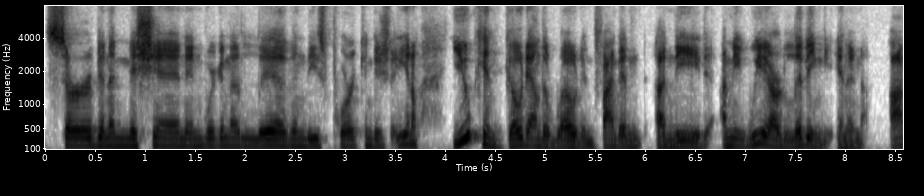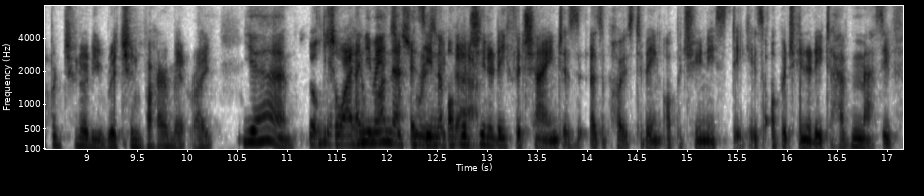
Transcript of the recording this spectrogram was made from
serve in a mission and we're going to live in these poor conditions. You know, you can go down the road and find a, a need. I mean, we are living in an opportunity rich environment, right? Yeah. So, yeah. so and you mean that as in like opportunity that. for change as, as opposed to being opportunistic. It's opportunity to have massive,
